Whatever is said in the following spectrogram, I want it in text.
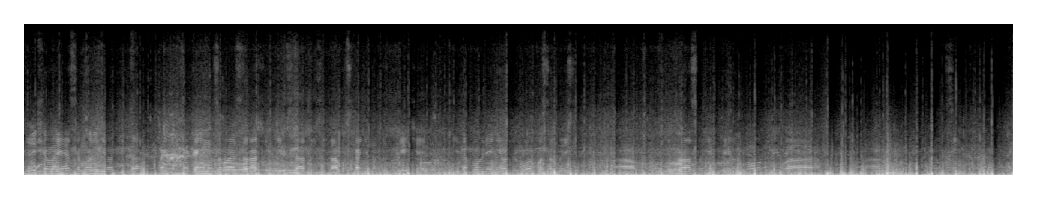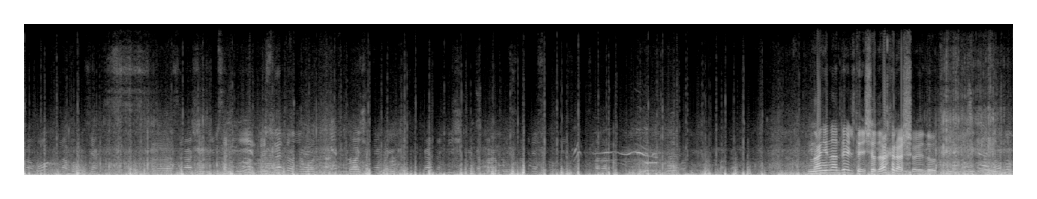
Следующая вариация можно делать какие-то, как Russian dips, да, то есть это опускание на предплечье и добавление уже корпуса, то есть а, выбрасывание вперед ног, либо а, LC колок на брусьях с, с Russian dips объединение, то есть ну, это уже вот то, о чем я говорю, то есть какая-то фишечка, которая будет смотреться интересно со стороны. Но они на дельте еще, да, хорошо идут? Ну, ну,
